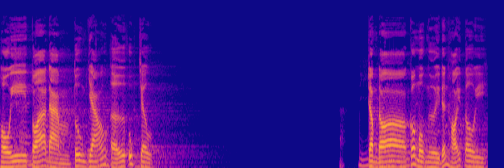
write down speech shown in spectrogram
hội tọa đàm tôn giáo ở úc châu. Trong đó có một người đến hỏi tôi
